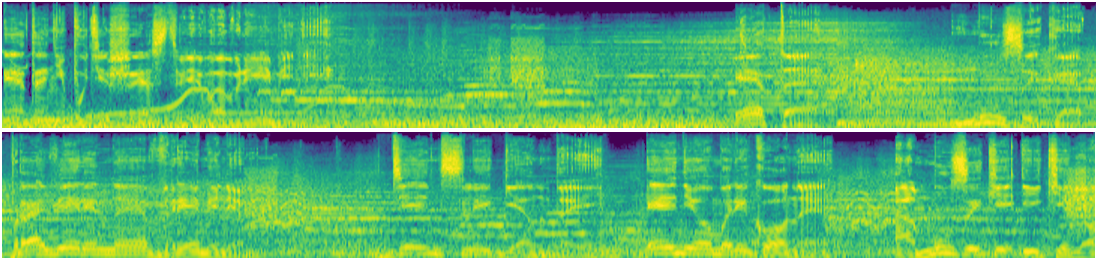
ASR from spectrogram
это не путешествие во времени. Это музыка, проверенная временем. День с легендой. Энио Мариконе. О музыке и кино.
